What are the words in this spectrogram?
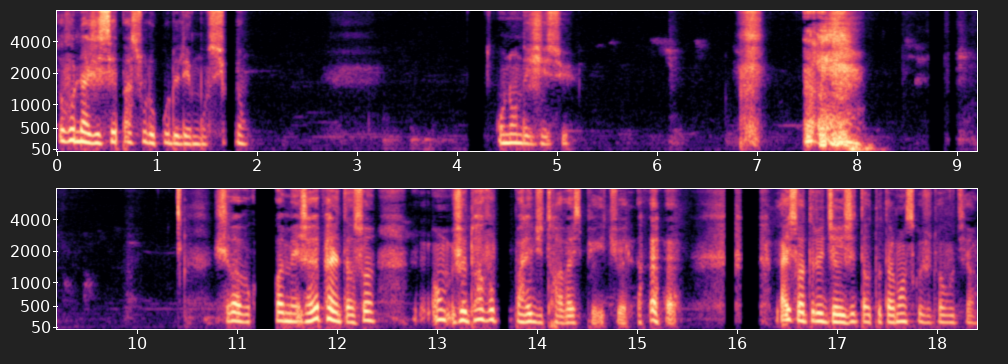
Que vous n'agissez pas sous le coup de l'émotion. Au nom de Jésus. Je sais pas pourquoi, mais j'avais pas l'intention. on- Je dois vous parler du travail spirituel. Là, ils sont en train de diriger to- totalement ce que je dois vous dire.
